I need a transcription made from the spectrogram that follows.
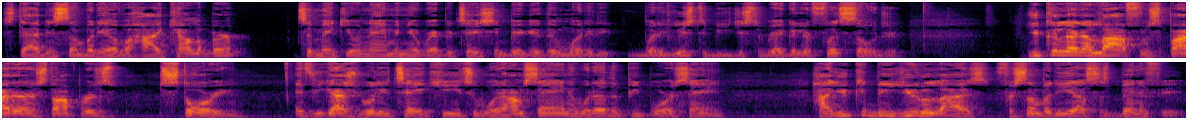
stabbing somebody of a high caliber to make your name and your reputation bigger than what it what it used to be, just a regular foot soldier. You can learn a lot from Spider and Stomper's story if you guys really take heed to what I'm saying and what other people are saying. How you can be utilized for somebody else's benefit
